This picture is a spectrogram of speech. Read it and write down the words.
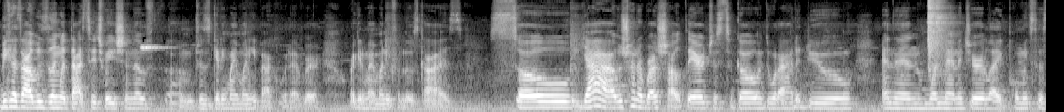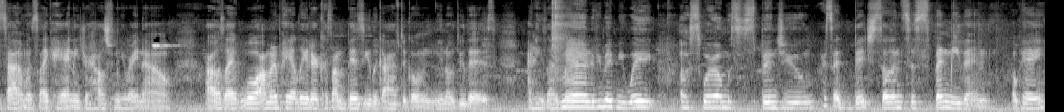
because i was dealing with that situation of um, just getting my money back or whatever or getting my money from those guys. So yeah i was trying to rush out there just to go and do what i had to do. And then one manager like pulled me to the side and was like hey i need your house from you right now I was like, well, I'm gonna pay it later because I'm busy. Like I have to go and you know do this. And he's like, man, if you make me wait, I swear I'm gonna suspend you. I said, bitch, so then suspend me then, okay?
